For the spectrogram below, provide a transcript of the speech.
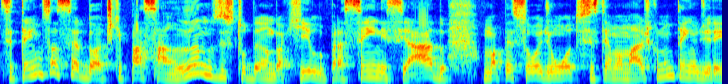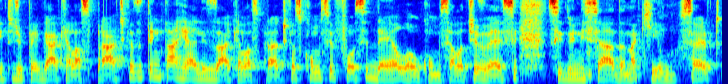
Se tem um sacerdote que passa anos estudando aquilo para ser iniciado, uma pessoa de um outro sistema mágico não tem o direito de pegar aquelas práticas e tentar realizar aquelas práticas como se fosse dela ou como se ela tivesse sido iniciada naquilo, certo?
